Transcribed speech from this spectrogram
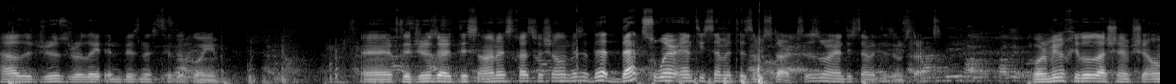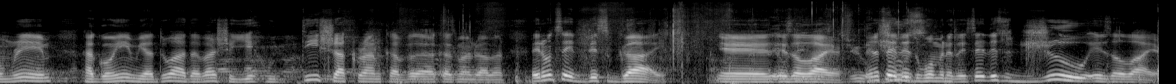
how the Jews relate in business to the goyim. And if the Jews are dishonest, chas v'shalom, business, that, that's where anti-Semitism starts. This is where anti-Semitism starts. גורמים חילול השם שאומרים הגויים ידוע הדבר שיהודי שקרן כ- כזמן ועבן. They don't say this guy is, is a liar. They don't say this Jews. woman is. They say this Jew is a liar.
